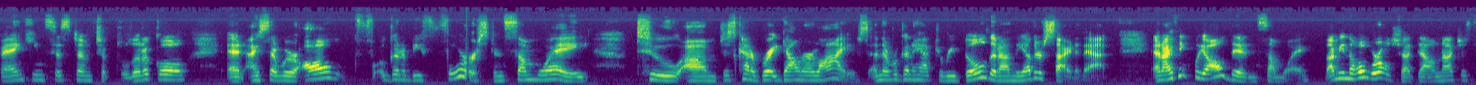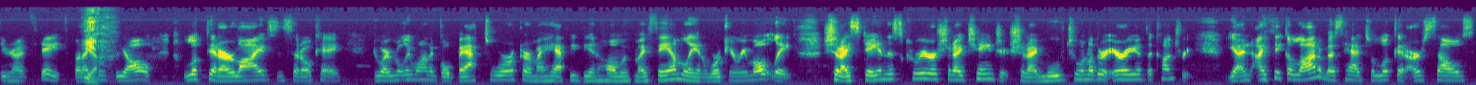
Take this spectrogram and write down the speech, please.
banking system to political. And i said we are all f- going to be forced in some way to um, just kind of break down our lives. And then we're going to have to rebuild it on the other side of that. And i think we all did in some way. I mean the whole world shut down not just the united states but Yeah. i think we all looked at our lives and said okay do I really want to go back to work or am I happy being home with my family and working remotely? Should I stay in this career or should I change it? Should I move to another area of the country? Yeah, and I think a lot of us had to look at ourselves,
